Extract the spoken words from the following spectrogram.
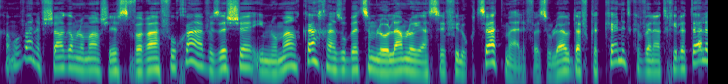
כמובן, אפשר גם לומר שיש סברה הפוכה, וזה שאם נאמר ככה, אז הוא בעצם לעולם לא יעשה אפילו קצת מא', אז אולי הוא דווקא כן התכוון להתחיל את א',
